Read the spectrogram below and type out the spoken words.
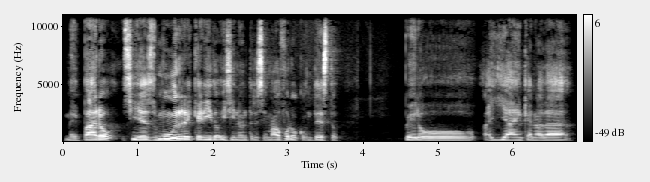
Me paro si es muy requerido y si no entre semáforo contesto. Pero allá en Canadá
